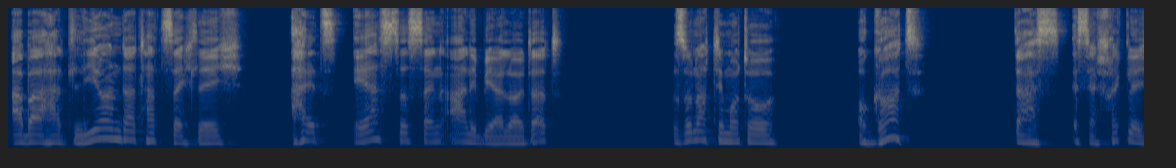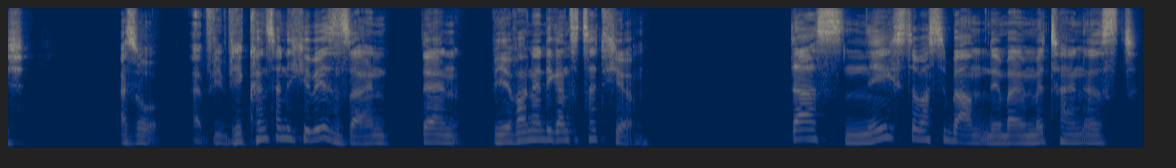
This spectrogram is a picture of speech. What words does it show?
aber hat Leon da tatsächlich als erstes sein Alibi erläutert? So nach dem Motto, oh Gott, das ist ja schrecklich. Also, äh, wir, wir können es ja nicht gewesen sein, denn wir waren ja die ganze Zeit hier. Das nächste, was die Beamten nebenbei mitteilen, ist,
